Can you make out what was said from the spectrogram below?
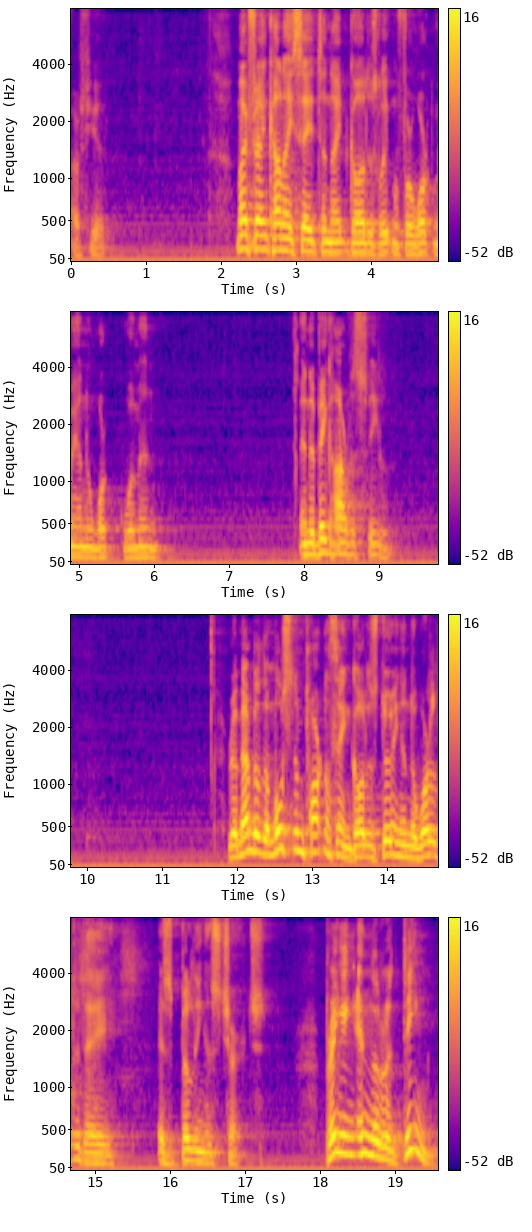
are few. My friend, can I say tonight God is looking for workmen and workwomen in the big harvest field? Remember, the most important thing God is doing in the world today is building His church, bringing in the redeemed.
